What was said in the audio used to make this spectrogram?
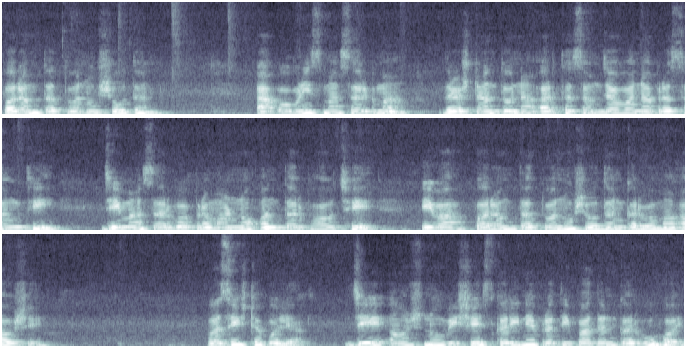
પરમ તત્વનું શોધન. આ ઓગણીસમા સર્ગમાં દ્રષ્ટાંતોના અર્થ સમજાવવાના પ્રસંગથી જેમાં સર્વ પ્રમાણનો અંતર્ભાવ છે, એવા પરમ તત્વનું શોધન કરવામાં આવશે. વશિષ્ઠ બોલ્યા, જે અંશનું વિશેષ કરીને પ્રતિપાદન કરવું હોય,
